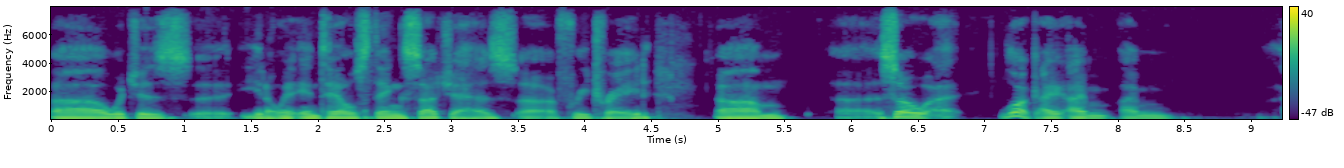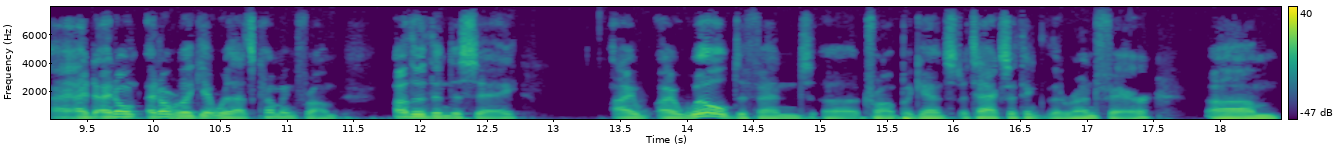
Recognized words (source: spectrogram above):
uh, which is, uh, you know, entails things such as free trade. Um, so, look, I, I'm, I'm, I, I don't, I don't really get where that's coming from, other than to say I, I will defend uh, Trump against attacks I think that are unfair. Um,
